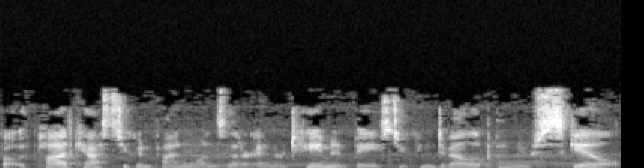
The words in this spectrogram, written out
But with podcasts, you can find ones that are entertainment based. You can develop a new skill.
